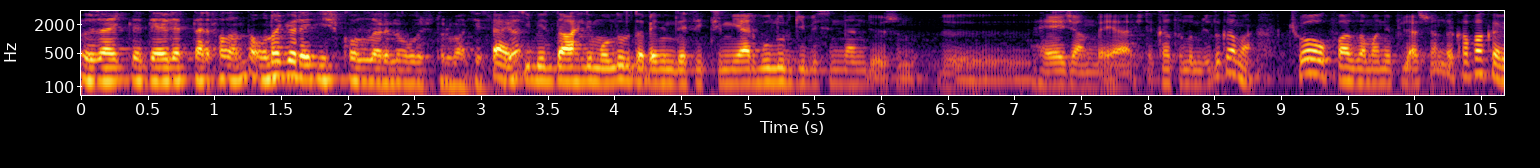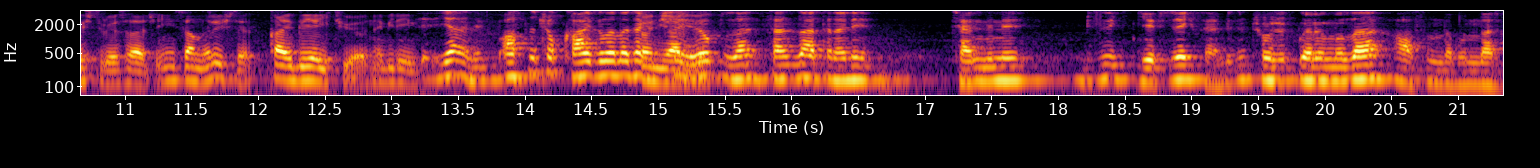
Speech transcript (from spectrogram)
özellikle devletler falan da ona göre iş kollarını oluşturmak istiyor. Belki bir dahlim olur da benim de fikrim yer bulur gibisinden diyorsun. Ee, heyecan veya işte katılımcılık ama çok fazla manipülasyon da kafa karıştırıyor sadece. İnsanları işte kaygıya itiyor ne bileyim. Yani aslında çok kaygılanacak Ön bir şey yok. Sen zaten hani kendini bizi geçecekse bizim çocuklarımıza aslında bunlar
